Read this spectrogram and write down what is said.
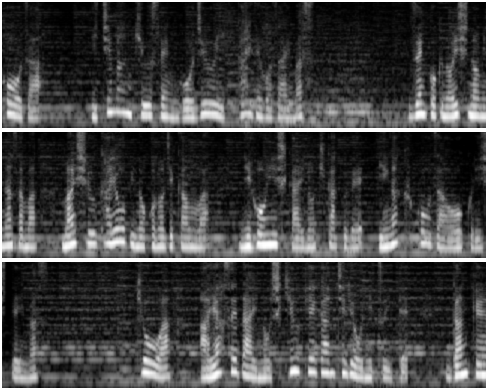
講座1万9051回でございます。全国の医師の皆様毎週火曜日のこの時間は日本医師会の企画で医学講座をお送りしています。今日は綾世代の子宮頸がん治療についてがん研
